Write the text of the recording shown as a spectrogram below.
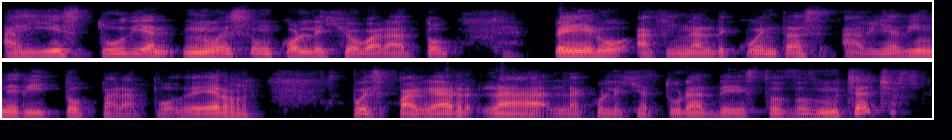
Ahí estudian, no es un colegio barato, pero a final de cuentas había dinerito para poder pues pagar la, la colegiatura de estos dos muchachos.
